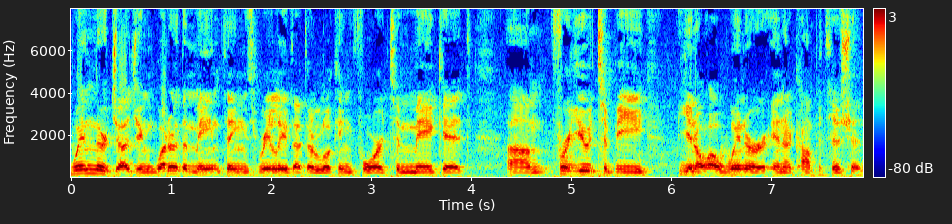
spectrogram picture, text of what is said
when they're judging, what are the main things really that they're looking for to make it um, for you to be, you know, a winner in a competition?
